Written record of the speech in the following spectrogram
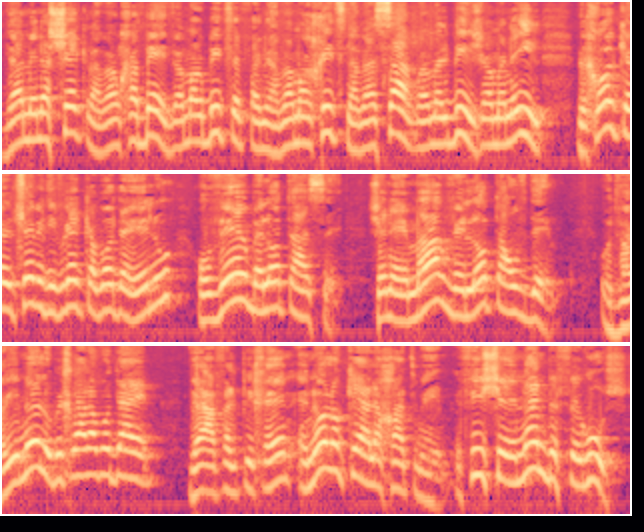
והמנשק לה, והמכבד, והמרביץ לפניה, והמרחיץ לה, והשר, והמלביש, והמנעיל, וכל כיוצא בדברי כבוד האלו, עובר בלא תעשה, שנאמר ולא תעובדם. ודברים אלו בכלל עבודה הם. ואף על פי כן אינו לוקה על אחת מהם, לפי שאינן בפירוש.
